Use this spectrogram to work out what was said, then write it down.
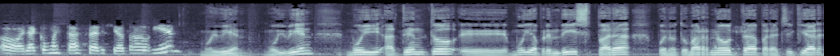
Hola, ¿cómo estás, Sergio? ¿Todo bien? Muy bien, muy bien, muy atento, eh, muy aprendiz para, bueno, tomar nota, para chequear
